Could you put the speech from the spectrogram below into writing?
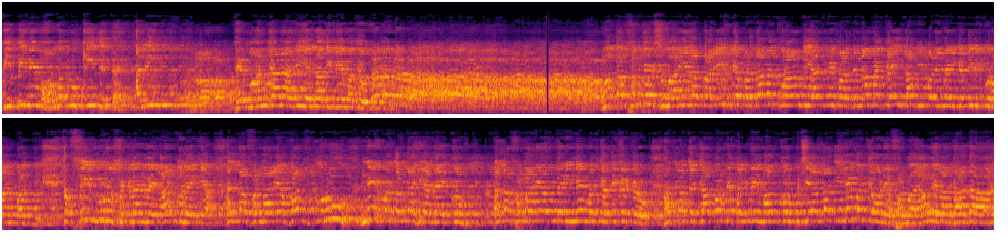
بی بی نے محمد کو کی دیتا ہے؟ علی. پھر مان جانا علی اللہ کی نعمت عظما حضرت جابر نے پنجویں امام کو پوچھے اللہ دی نعمت کون ہے؟ فرمایا، میرا دادا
